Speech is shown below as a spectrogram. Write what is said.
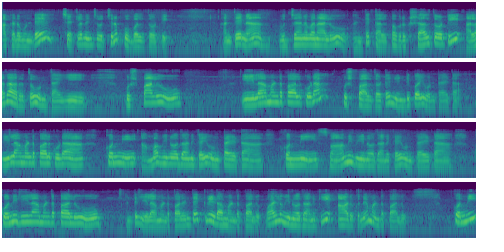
అక్కడ ఉండే చెట్ల నుంచి వచ్చిన పువ్వులతోటి. అంతేనా? ఉద్యానవనాలు అంటే కల్ప వృక్షాలతోటి అలరారుతూ ఉంటాయి. పుష్పాలు లీలామండపాలు కూడా పుష్పాలతోటే నిండిపోయి ఉంటాయట. లీలామండపాలు కూడా కొన్ని అమ్మ వినోదానికై ఉంటాయట కొన్ని స్వామి వినోదానికై ఉంటాయట. కొన్ని లీలామండపాలు అంటే లీలామండపాలు అంటే క్రీడా మండపాలు వాళ్ళు వినోదానికి ఆడుకునే మండపాలు. కొన్ని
